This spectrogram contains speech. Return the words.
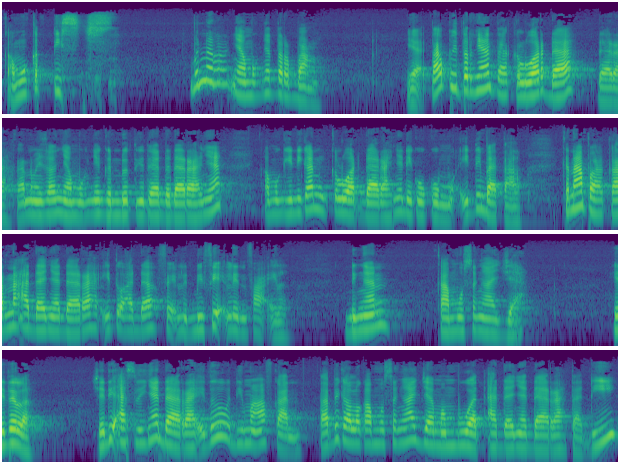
Kamu ketis. Bener, nyamuknya terbang. Ya, tapi ternyata keluar dah darah. Karena misalnya nyamuknya gendut gitu ada darahnya, kamu gini kan keluar darahnya di kukumu. Itu batal. Kenapa? Karena adanya darah itu ada fi'lin bifi'lin fa'il. Dengan kamu sengaja. Gitu loh. Jadi aslinya darah itu dimaafkan. Tapi kalau kamu sengaja membuat adanya darah tadi,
